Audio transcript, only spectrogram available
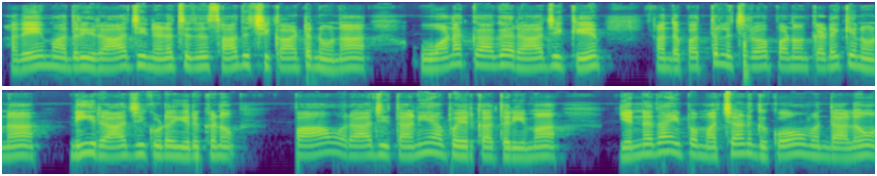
அதே மாதிரி ராஜி நினச்சதை சாதிச்சு காட்டணும்னா உனக்காக ராஜிக்கு அந்த பத்து லட்ச ரூபா பணம் கிடைக்கணும்னா நீ ராஜி கூட இருக்கணும். பாவம் ராஜி தனியாக போயிருக்கா தெரியுமா? என்னதான் இப்போ மச்சானுக்கு கோவம் வந்தாலும்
